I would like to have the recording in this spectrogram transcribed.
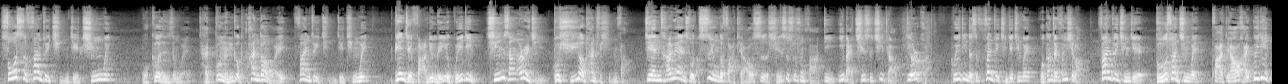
说是犯罪情节轻微，我个人认为还不能够判断为犯罪情节轻微，并且法律没有规定轻伤二级不需要判处刑罚。检察院所适用的法条是《刑事诉讼法》第一百七十七条第二款。规定的是犯罪情节轻微，我刚才分析了，犯罪情节不算轻微。法条还规定，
